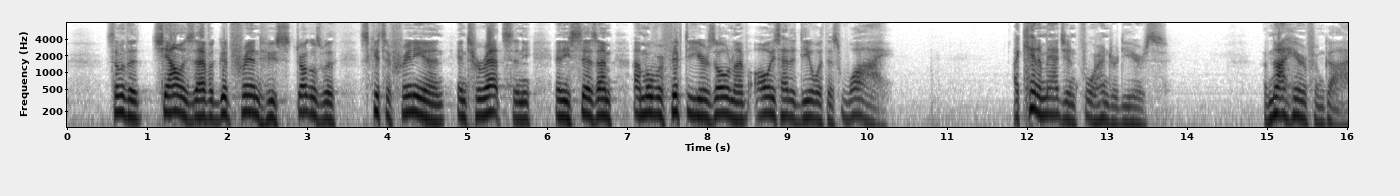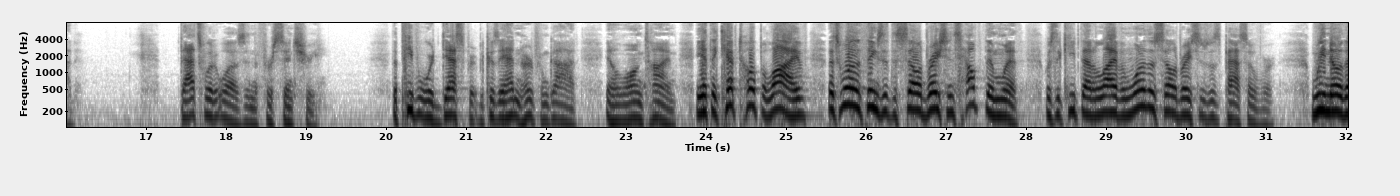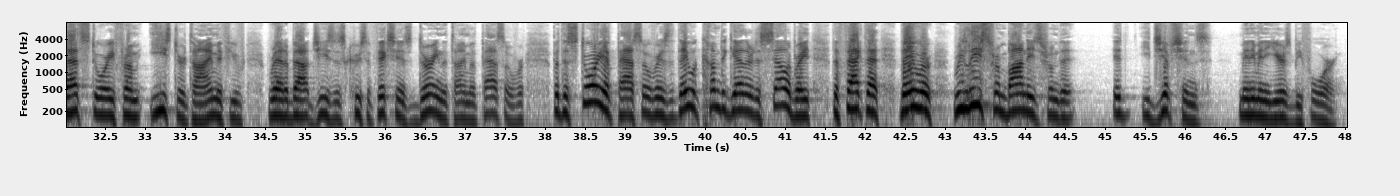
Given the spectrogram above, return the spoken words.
some of the challenges. I have a good friend who struggles with schizophrenia and, and Tourette's, and he, and he says, I'm, I'm over 50 years old and I've always had to deal with this. Why? I can't imagine 400 years of not hearing from God. That's what it was in the first century. The people were desperate because they hadn't heard from God in a long time. And yet they kept hope alive. That's one of the things that the celebrations helped them with, was to keep that alive. And one of those celebrations was Passover. We know that story from Easter time. If you've read about Jesus' crucifixion, it's during the time of Passover. But the story of Passover is that they would come together to celebrate the fact that they were released from bondage from the Egyptians many, many years before.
